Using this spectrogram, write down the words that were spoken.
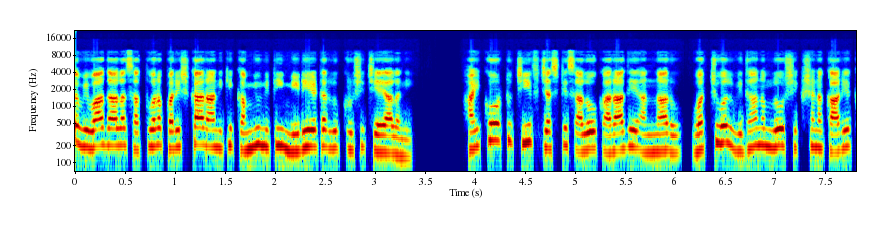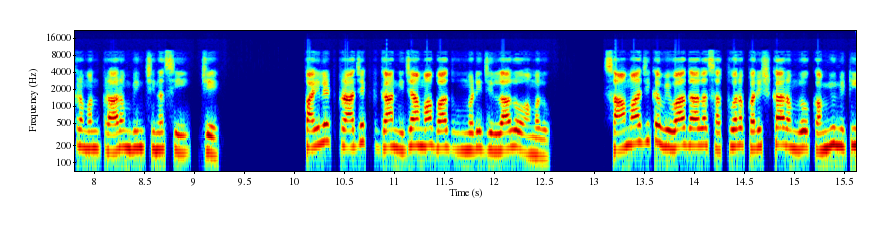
వివాదాల సత్వర పరిష్కారానికి కమ్యూనిటీ మీడియేటర్లు కృషి చేయాలని high court chief justice Alok Aradhe అన్నారు. వర్చువల్ విధానంలో శిక్షణ కార్యక్రమం ప్రారంభించిన సి. జె. పైలట్ ప్రాజెక్ట్గా నిజామాబాద్ ఉమ్మడి జిల్లాలో అమలు. సామాజిక వివాదాల సత్వర పరిష్కారంలో కమ్యూనిటీ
